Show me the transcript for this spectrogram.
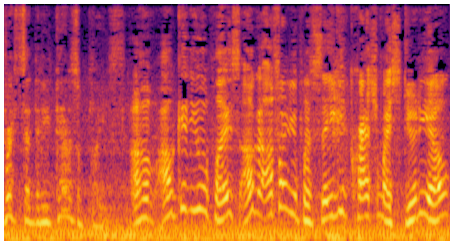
Rick said that he'd get us a place. I'll, I'll get you a place. I'll, I'll find you a place. So you can crash in my studio,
